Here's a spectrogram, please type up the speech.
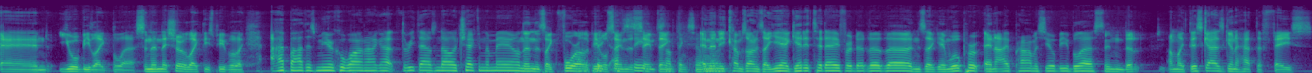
and you will be like blessed. And then they show like these people like, I bought this miracle water, and I got three thousand dollar check in the mail. And then there's like four other people saying I've the same thing. And then he comes on, and he's like, Yeah, get it today for da da da. And he's like, and we'll pro- and I promise you'll be blessed. And da- I'm like, this guy's gonna have to face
